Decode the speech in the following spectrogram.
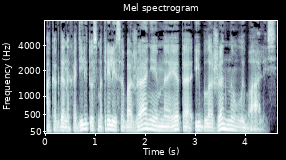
А когда находили, то смотрели с обожанием на это и блаженно улыбались.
